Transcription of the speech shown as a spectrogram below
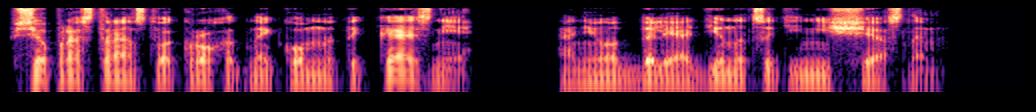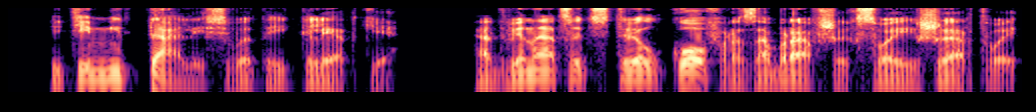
Все пространство крохотной комнаты казни они отдали одиннадцати несчастным. И те метались в этой клетке, а двенадцать стрелков, разобравших свои жертвы,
